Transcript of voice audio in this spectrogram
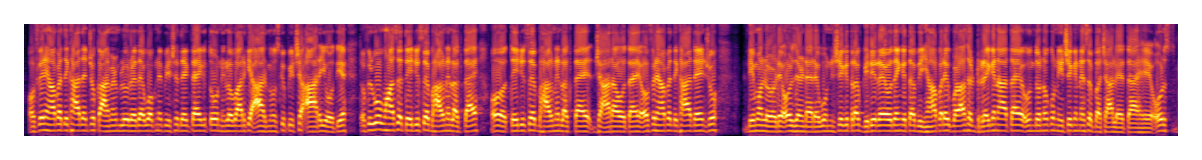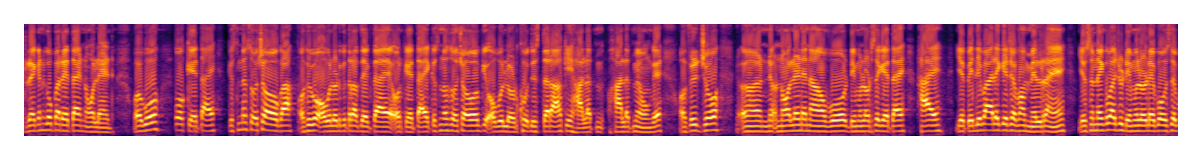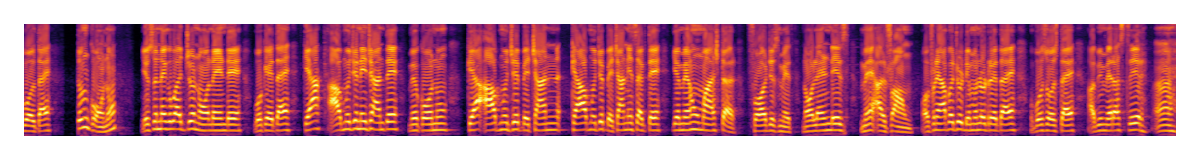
और फिर यहाँ पर दिखाते हैं जो कार्मेन ब्लू रहता है, वो अपने पीछे देखता है कि तो नीलोबार की आर्मी उसके पीछे आ रही होती है तो फिर वो वहाँ से तेज़ी से भागने लगता है, और तेज़ी से भागने लगता है, जा रहा होता है। और फिर यहाँ पर दिखाते हैं जो डेमन लॉर्ड है और जेंडर है, वो नीचे की तरफ़ गिरी रहे होते हैं तब यहाँ पर एक बड़ा सा ड्रैगन आता है, उन दोनों को नीचे गिरने से बचा लेता है और उस ड्रैगन के ऊपर रहता है नो लैंड और वो वो कहता है, किसने सोचा होगा? और फिर वो ओवरलोड की तरफ़ देखता है और कहता है, किसने सोचा होगा कि ओवरलोड खुद इस तरह की हालत हालत में होंगे? और फिर जो नो लैंड है ना, वो डेमन लॉर्ड से कहता है, हाय, ये पहली बार है कि जब हम मिल रहे हैं। ये सुनने के बाद जो डेमन लॉर्ड है, वो उसे बोलता है, तुम कौन हो? ये सुनने के बाद जो नोलैंड है, वो कहता है, क्या आप मुझे नहीं जानते? मैं कौन हूँ? क्या आप मुझे पहचान, क्या आप मुझे पहचान नहीं सकते? कि मैं हूँ master forge smith. Noland is मैं अल्फ़ा हूँ। और फिर यहाँ पर जो डिमोलोड रहता है, वो सोचता है, अभी मेरा सिर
